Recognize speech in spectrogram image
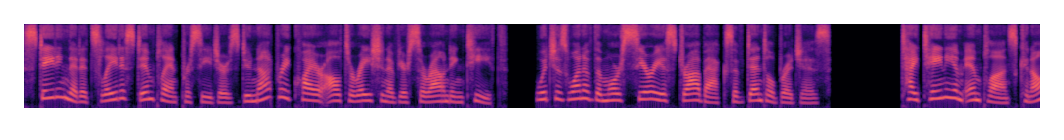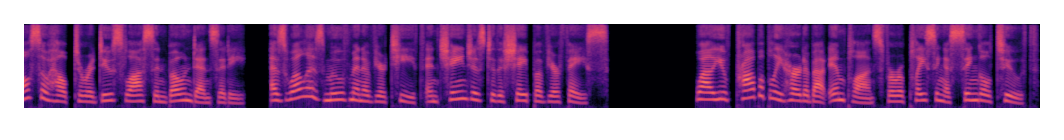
stating that its latest implant procedures do not require alteration of your surrounding teeth, which is one of the more serious drawbacks of dental bridges. Titanium implants can also help to reduce loss in bone density, as well as movement of your teeth and changes to the shape of your face. While you've probably heard about implants for replacing a single tooth,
